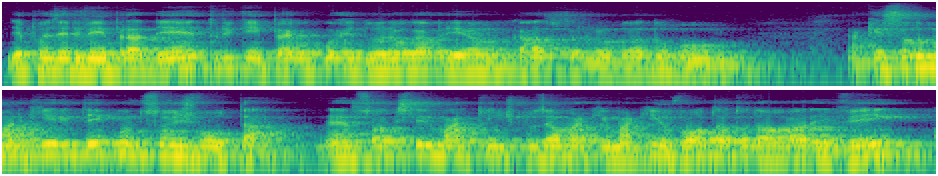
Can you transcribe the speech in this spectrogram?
depois ele vem para dentro e quem pega o corredor é o Gabriel, no caso, está jogando do lado do Rômulo. A questão do Marquinhos, ele tem condições de voltar, né? Só que se ele Marquinhos, tipo, puser o Marquinhos, Marquinhos volta toda hora e vem,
